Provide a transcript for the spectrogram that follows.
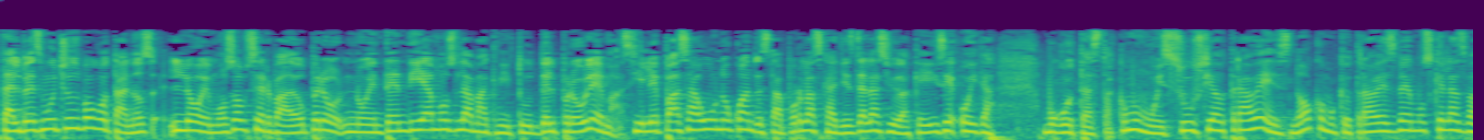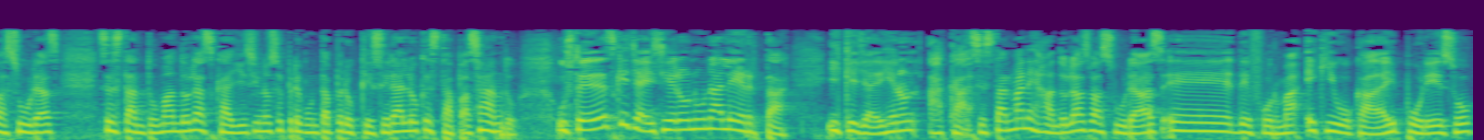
tal vez muchos bogotanos lo hemos observado, pero no entendíamos la magnitud del problema. Si le pasa a uno cuando está por las calles de la ciudad que dice, oiga, Bogotá está como muy sucia otra vez, ¿no? Como que otra vez vemos que las basuras se están tomando las calles y uno se pregunta, pero ¿qué será lo que está pasando? Ustedes que ya hicieron una alerta y que ya dijeron, acá se están manejando las basuras eh, de forma equivocada y por eso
